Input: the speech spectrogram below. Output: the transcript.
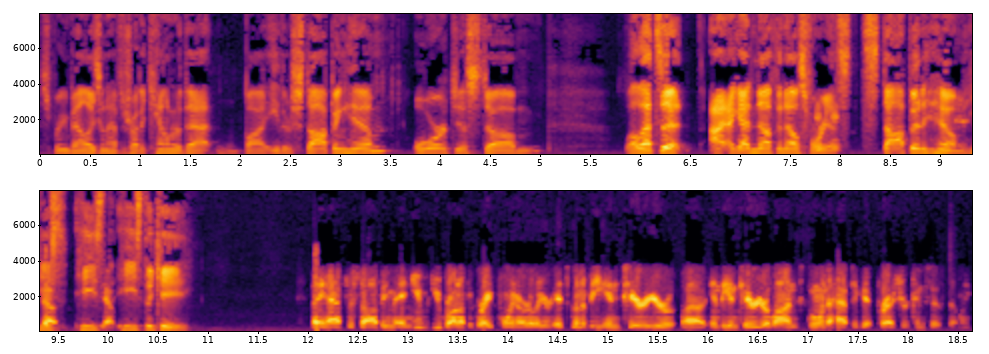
Spring Valley's going to have to try to counter that by either stopping him or just, um, well, that's it. I, I, got nothing else for you. Stopping him. He's yep. he's yep. he's the key they have to stop him. And you you brought up a great point earlier. It's going to be interior uh, in the interior line is going to have to get pressure consistently.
